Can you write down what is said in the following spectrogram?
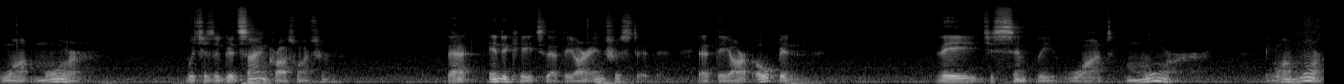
want more which is a good sign crosswatcher. That indicates that they are interested that they are open. They just simply want more. They want more.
